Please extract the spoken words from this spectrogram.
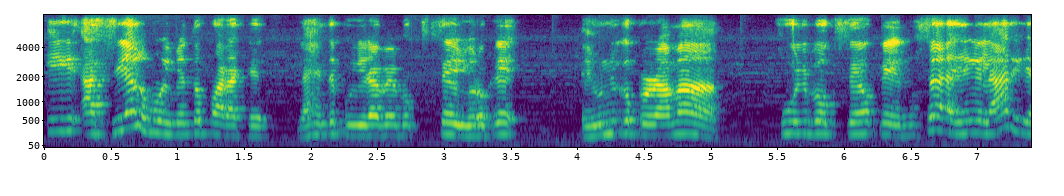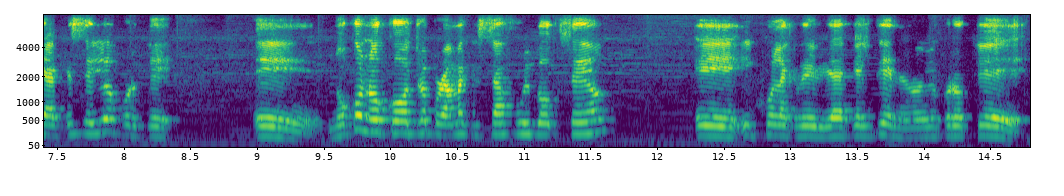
y hacía los movimientos para que la gente pudiera ver boxeo. Yo creo que el único programa full boxeo que, no sé, ahí en el área, qué sé yo, porque eh, no conozco otro programa que sea full boxeo eh, y con la credibilidad que él tiene, ¿no? Yo creo que,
